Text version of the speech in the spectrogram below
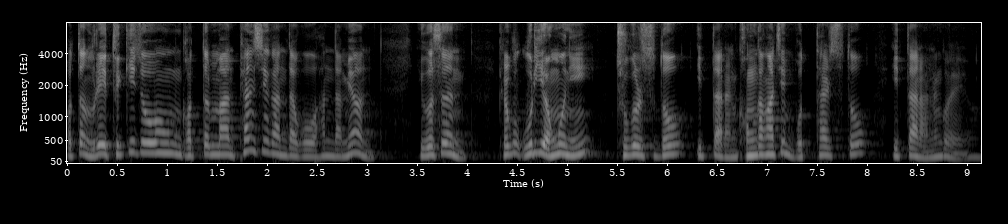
어떤 우리의 듣기 좋은 것들만 편식한다고 한다면 이것은 결국 우리 영혼이 죽을 수도 있다라는 건강하지 못할 수도 있다라는 거예요.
